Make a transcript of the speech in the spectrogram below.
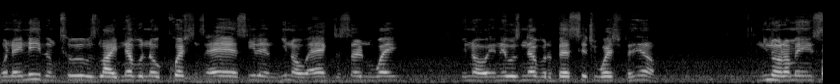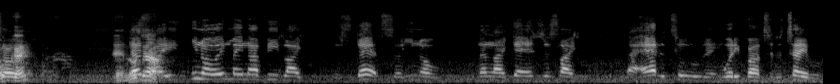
when they need him to. It was like never no questions asked. He didn't, you know, act a certain way you know, and it was never the best situation for him. You know what I mean? So okay. yeah, no that's doubt. why you know it may not be like the stats or you know nothing like that. It's just like the attitude and what he brought to the table.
